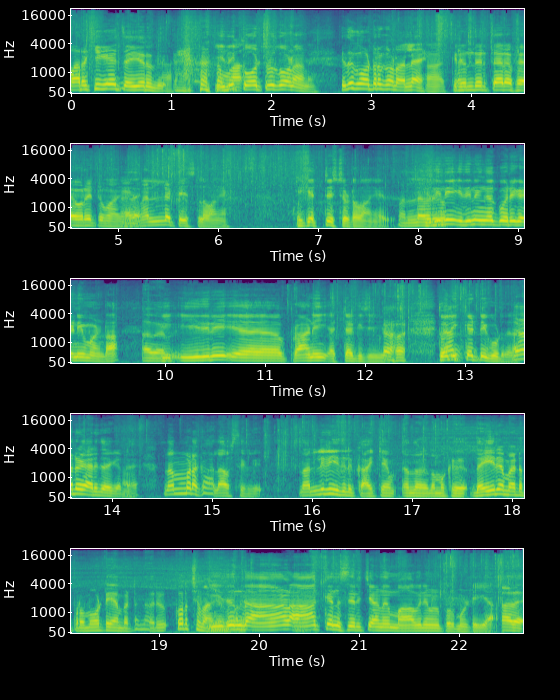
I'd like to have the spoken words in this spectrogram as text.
പറിക്കുകയോ ചെയ്യരുത്. ഇത് കോട്ടർകോണാണ്. ഇത് കോട്ടർക്കോണോ അല്ലേ? തിരുവനന്തപുരത്തേറെ തിരുവനന്തപുരത്താരെ ഫേവറേറ്റ് മാങ്ങ. നല്ല ടേസ്റ്റുള്ള മാങ്ങ എനിക്ക് ഏറ്റവും ഇഷ്ടപ്പെട്ട വാങ്ങിയത്. ഇതിന് ഇതിന് നിങ്ങൾക്ക് ഒരു കണിയും വേണ്ട. ഈ- ഇതിന് പ്രാണി അറ്റാക്ക് ചെയ്യും തൊലിക്കട്ടി കൂടുതൽ ഞാനൊരു കാര്യം ചോദിക്കട്ടെ? നമ്മുടെ കാലാവസ്ഥയിൽ നല്ല രീതിയിൽ കായ്ക്കാം എന്ന് നമുക്ക് ധൈര്യമായിട്ട് പ്രൊമോട്ട് ചെയ്യാൻ പറ്റുന്ന ഒരു കുറച്ച് ഇതെന്താ? ആൾ ആക്കനുസരിച്ചാണ് മാവിനെ നമ്മൾ പ്രൊമോട്ട് ചെയ്യുക. അതെ.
